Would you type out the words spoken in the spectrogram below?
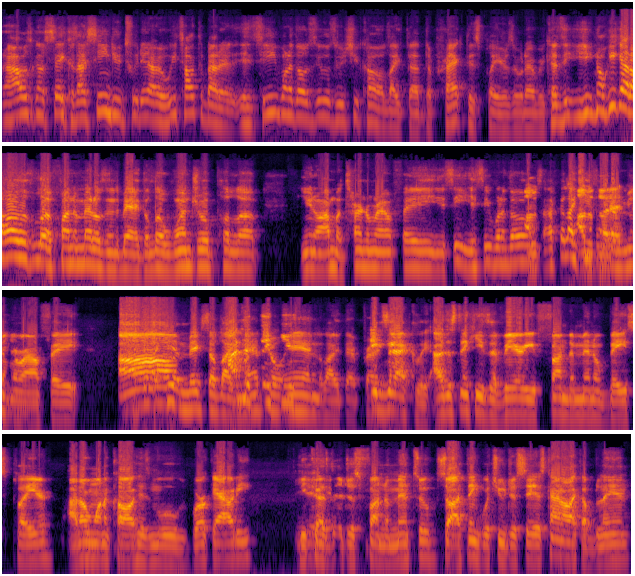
I was gonna say because I seen you tweet it out. We talked about it. Is he one of those dudes which you call like the, the practice players or whatever? Because you know he got all those little fundamentals in the bag. The little one drill pull up. You know, I'm a turnaround fade. Is he? Is he one of those? I feel like I he's like that coming fade. I feel like Um, he a mix of like natural and like that practice. Exactly. I just think he's a very fundamental based player. I don't want to call his moves workouty because Yeah. they're just fundamental. So I think what you just said is kind of like a blend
